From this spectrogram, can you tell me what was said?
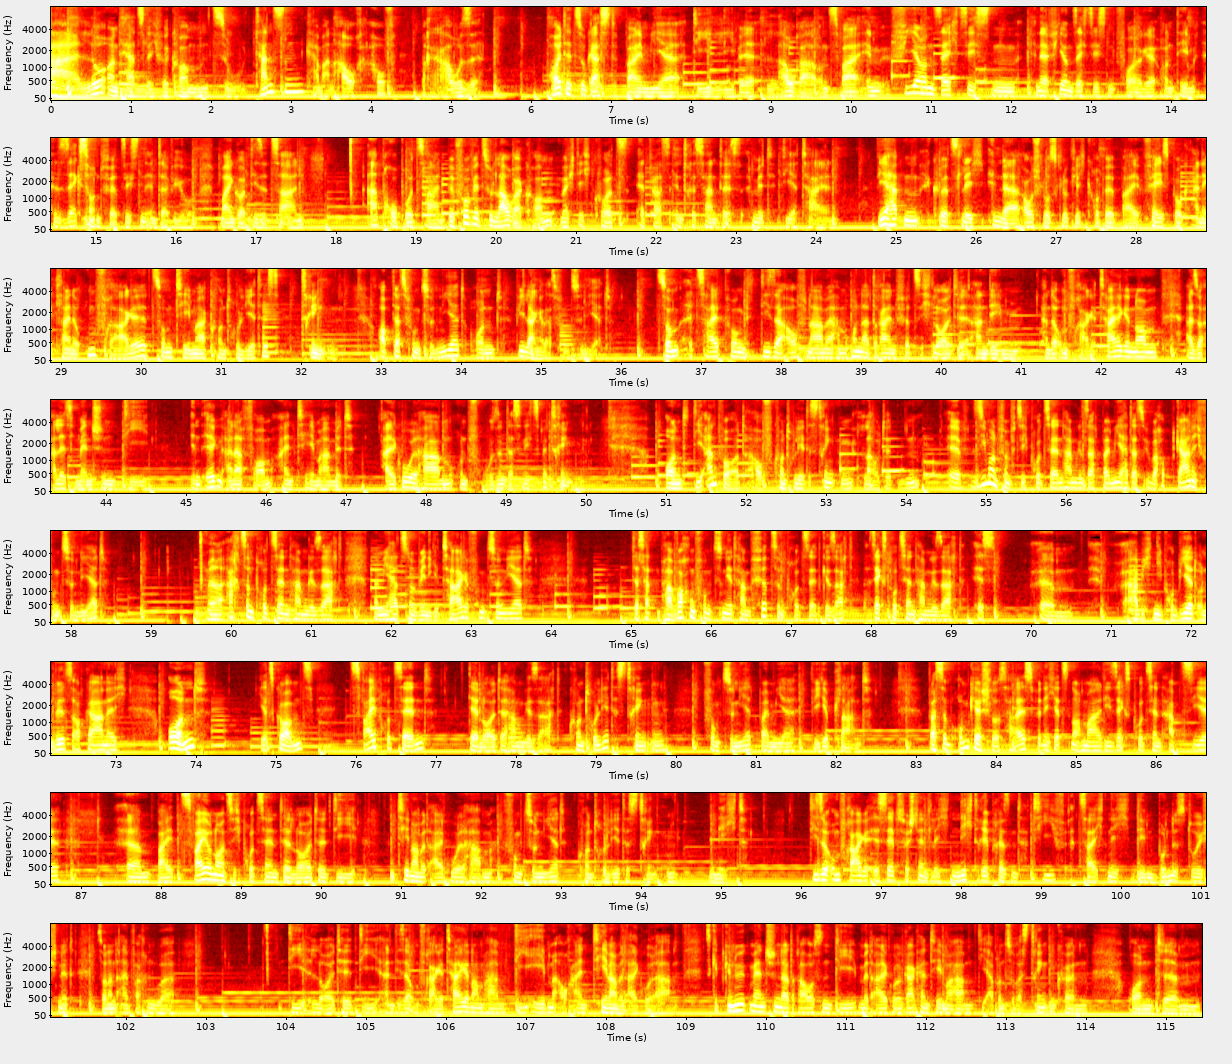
Hallo und herzlich willkommen zu Tanzen kann man auch auf Brause. Heute zu Gast bei mir die liebe Laura und zwar im 64. in der 64. Folge und dem 46. Interview. Mein Gott, diese Zahlen. Apropos Zahlen, bevor wir zu Laura kommen, möchte ich kurz etwas Interessantes mit dir teilen. Wir hatten kürzlich in der Rauschlos Glücklich Gruppe bei Facebook eine kleine Umfrage zum Thema kontrolliertes Trinken. Ob das funktioniert und wie lange das funktioniert. Zum Zeitpunkt dieser Aufnahme haben 143 Leute an, dem, an der Umfrage teilgenommen. Also alles Menschen, die in irgendeiner Form ein Thema mit Alkohol haben und froh sind, dass sie nichts mehr trinken. Und die Antwort auf kontrolliertes Trinken lauteten, äh, 57 Prozent haben gesagt, bei mir hat das überhaupt gar nicht funktioniert. Äh, 18 Prozent haben gesagt, bei mir hat es nur wenige Tage funktioniert. Das hat ein paar Wochen funktioniert, haben 14 Prozent gesagt. 6 Prozent haben gesagt, es ähm, habe ich nie probiert und will es auch gar nicht. Und, jetzt kommt's, 2 Prozent der Leute haben gesagt, kontrolliertes Trinken funktioniert bei mir wie geplant. Was im Umkehrschluss heißt, wenn ich jetzt nochmal die 6% abziehe, äh, bei 92% der Leute, die ein Thema mit Alkohol haben, funktioniert kontrolliertes Trinken nicht. Diese Umfrage ist selbstverständlich nicht repräsentativ, zeigt nicht den Bundesdurchschnitt, sondern einfach nur die Leute, die an dieser Umfrage teilgenommen haben, die eben auch ein Thema mit Alkohol haben. Es gibt genügend Menschen da draußen, die mit Alkohol gar kein Thema haben, die ab und zu was trinken können und ähm,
